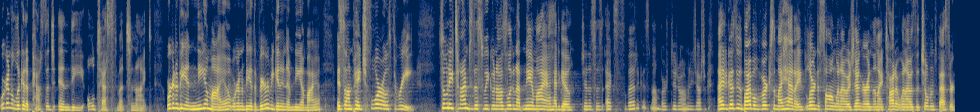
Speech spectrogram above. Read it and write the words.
We're going to look at a passage in the Old Testament tonight. We're going to be in Nehemiah. We're going to be at the very beginning of Nehemiah. It's on page 403. So many times this week when I was looking up Nehemiah, I had to go Genesis, Exodus, Leviticus, Numbers, Deuteronomy, Joshua. I had to go through the Bible books in my head. I learned a song when I was younger, and then I taught it when I was a children's pastor.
